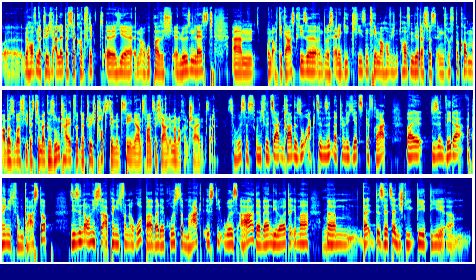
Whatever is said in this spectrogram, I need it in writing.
wir hoffen natürlich alle, dass der Konflikt äh, hier in Europa sich äh, lösen lässt. Ähm, und auch die Gaskrise und das Energiekrisenthema hoffen wir, dass wir es in den Griff bekommen. Aber sowas wie das Thema Gesundheit wird natürlich trotzdem in 10 Jahren, 20 Jahren immer noch entscheidend sein. So ist es. Und ich würde sagen, gerade so Aktien sind natürlich jetzt gefragt, weil sie sind weder abhängig vom Gasstop, sie sind auch nicht so abhängig von Europa, weil der größte Markt ist die USA. Da werden die Leute immer, mhm. ähm, da ist letztendlich die, die, die, ähm,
